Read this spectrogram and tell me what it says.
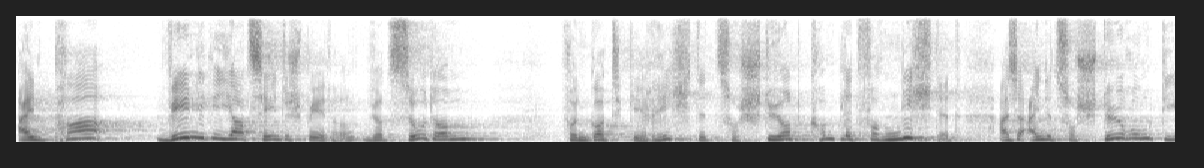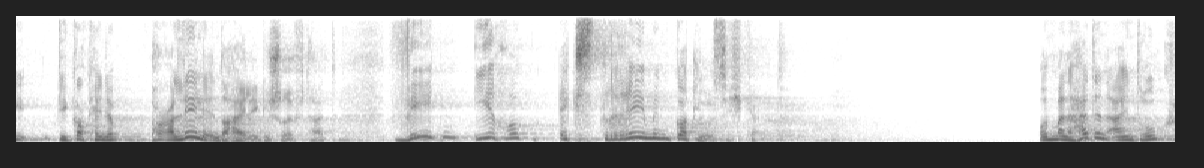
ein paar wenige Jahrzehnte später wird Sodom von Gott gerichtet, zerstört, komplett vernichtet. Also eine Zerstörung, die, die gar keine Parallele in der Heiligen Schrift hat, wegen ihrer extremen Gottlosigkeit. Und man hat den Eindruck,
